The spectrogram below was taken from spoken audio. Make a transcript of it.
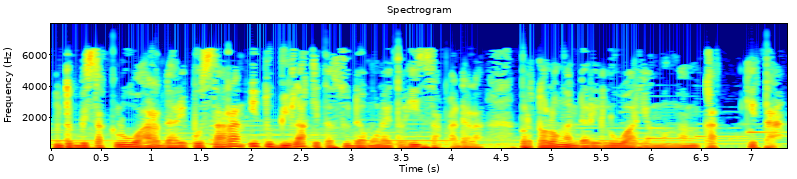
untuk bisa keluar dari pusaran itu bila kita sudah mulai terhisap adalah pertolongan dari luar yang mengangkat kita.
